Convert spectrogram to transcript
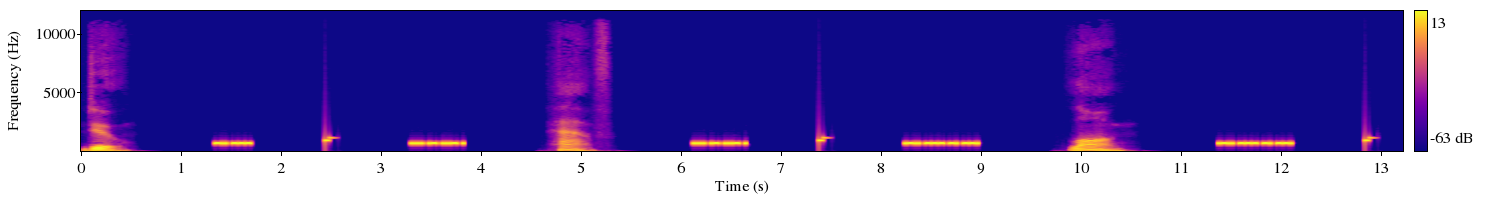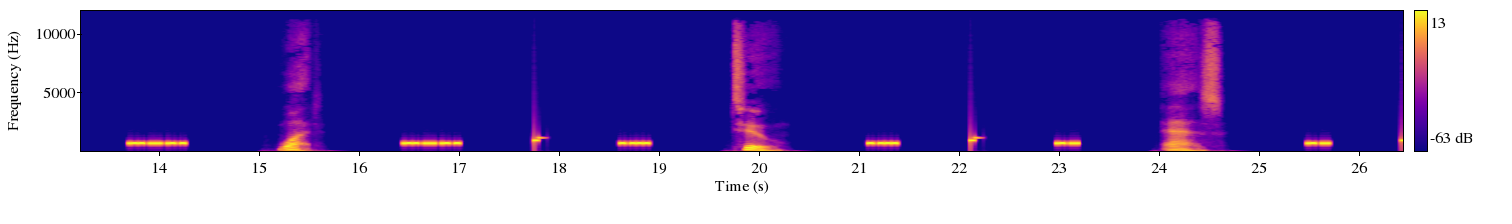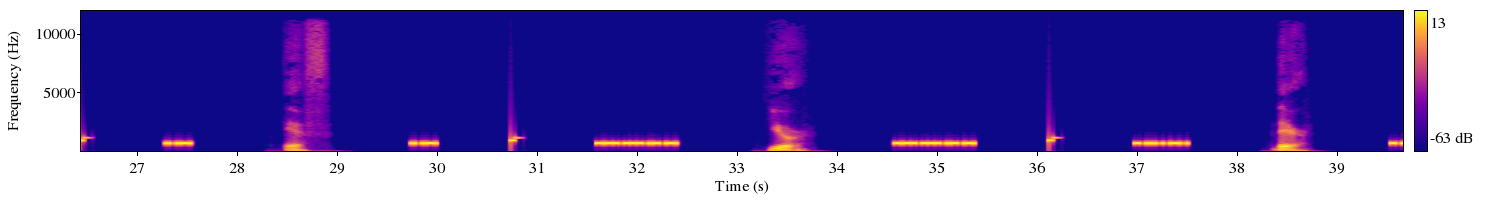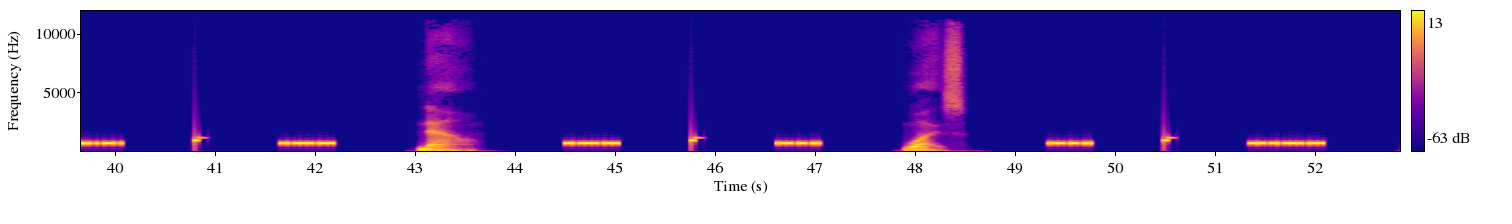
Do. Have. Long. What? Two. As. If. You're. There. Now. Was.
